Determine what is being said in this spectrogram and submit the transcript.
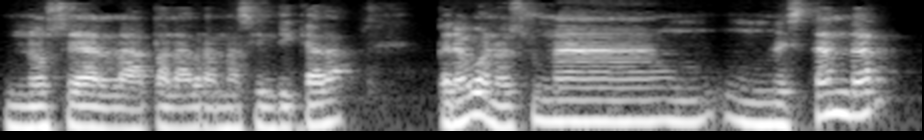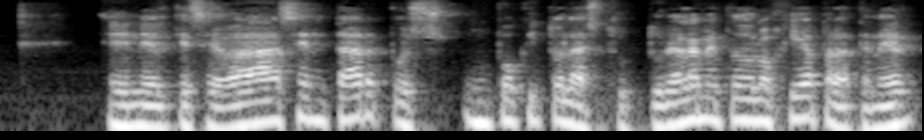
no sea la palabra más indicada. Pero bueno, es un, estándar en el que se va a sentar pues un poquito la estructura y la metodología para tener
